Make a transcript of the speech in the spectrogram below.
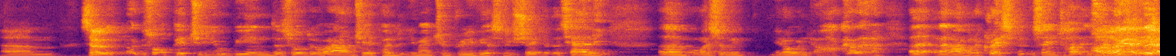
Um, So I can sort of picture you being the sort of armchair pundit you mentioned previously, shaking at the telly, um, almost something you know, and oh god, and then, and then having a crisp at the same time. Oh yeah, yeah.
